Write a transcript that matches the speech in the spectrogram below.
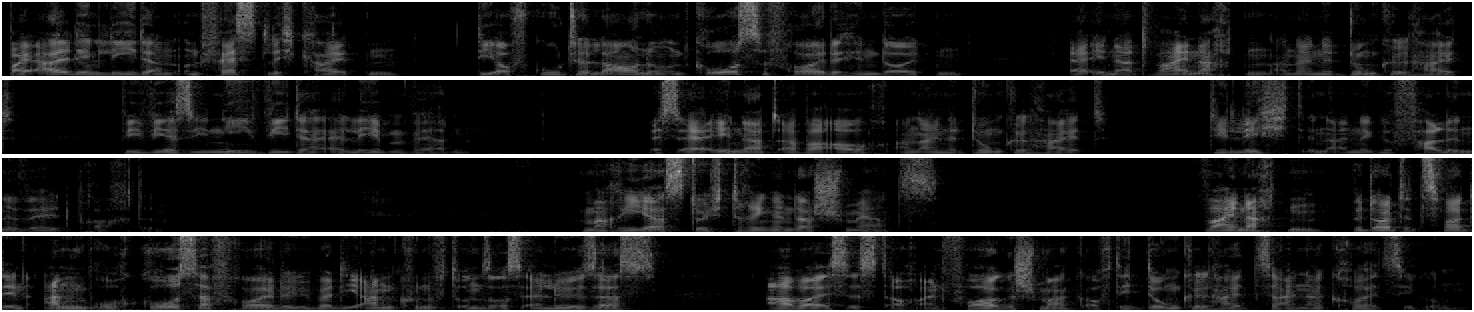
bei all den Liedern und Festlichkeiten, die auf gute Laune und große Freude hindeuten, erinnert Weihnachten an eine Dunkelheit, wie wir sie nie wieder erleben werden. Es erinnert aber auch an eine Dunkelheit, die Licht in eine gefallene Welt brachte. Marias durchdringender Schmerz. Weihnachten bedeutet zwar den Anbruch großer Freude über die Ankunft unseres Erlösers, aber es ist auch ein Vorgeschmack auf die Dunkelheit seiner Kreuzigung.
